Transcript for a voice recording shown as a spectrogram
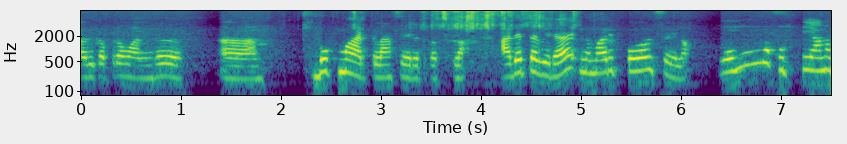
அதுக்கப்புறம் வந்து புக் மார்க்லாம் செய்கிறதுக்கு வச்சுக்கலாம். அதை தவிர இந்த மாதிரி பேர்ல் செய்யலாம். ரொம்ப குட்டியான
